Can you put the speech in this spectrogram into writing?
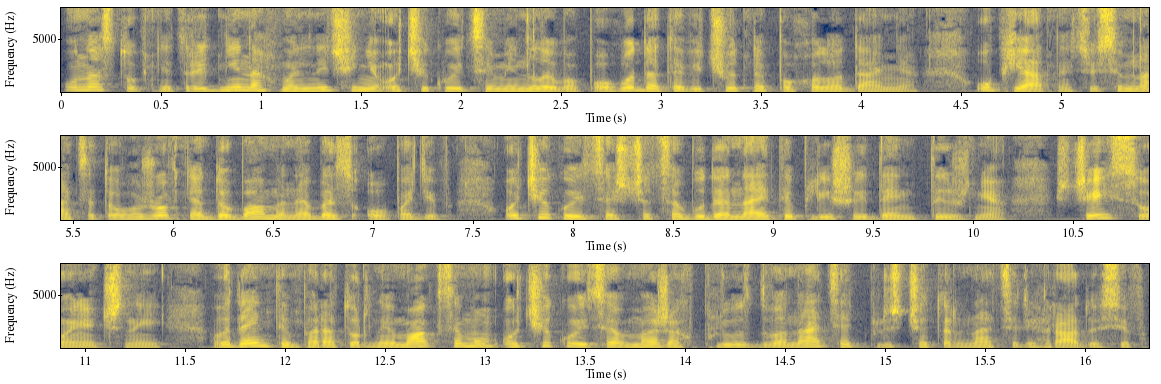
У наступні три дні на Хмельниччині очікується мінлива погода та відчутне похолодання. У п'ятницю, 17 жовтня, доба мене без опадів. Очікується, що це буде найтепліший день тижня, ще й сонячний. В день температурний максимум очікується в межах плюс 12, плюс 14 градусів.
